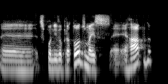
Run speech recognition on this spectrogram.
é, disponível para todos, mas é, é, rápido.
